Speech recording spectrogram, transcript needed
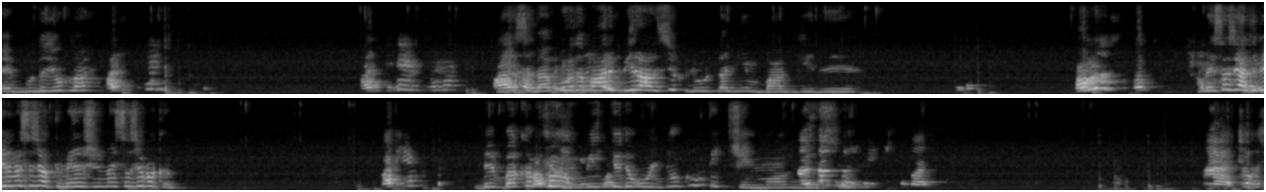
E burada. Hadi gidelim. Neyse ben burada bari birazcık lootlanayım bug gibi. Al mesaj geldi. Biri mesaj attı. Mesaj, mesaja bakın. Bir bakamıyorum. Videoda olduğum için Hasan maalesef. da büyük ihtimal. Ha çalış.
